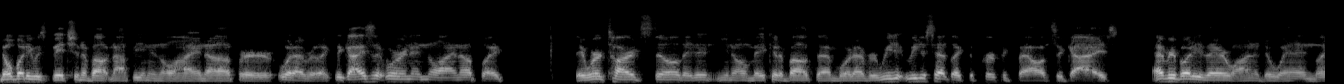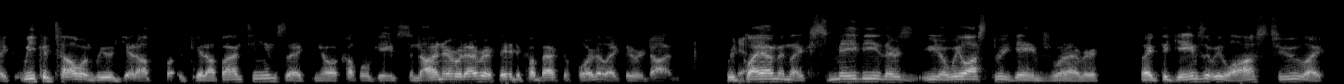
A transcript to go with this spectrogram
nobody was bitching about not being in the lineup or whatever. Like the guys that weren't in the lineup, like they worked hard still. They didn't, you know, make it about them, whatever. We we just had like the perfect balance of guys everybody there wanted to win. Like we could tell when we would get up get up on teams, like you know, a couple games to none or whatever. If they had to come back to Florida, like they were done. We'd yeah. play them and like maybe there's you know we lost three games, whatever. Like the games that we lost to, like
